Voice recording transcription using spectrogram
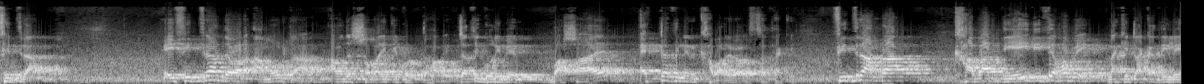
ফিতরা। এই ফিতরা দেওয়ার আমলটা আমাদের সবাইকে করতে হবে, যাতে গরিবের বাসায় একটা দিনের খাবারের ব্যবস্থা থাকে। ফিতরা আমরা খাবার দিয়েই দিতে হবে, নাকি টাকা দিলে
